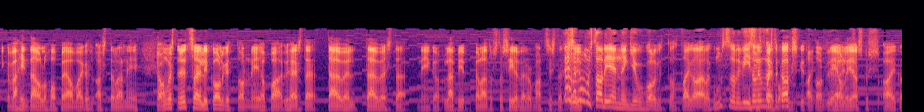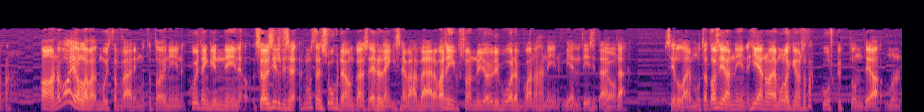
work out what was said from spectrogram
Niinku vähintään ollut hopeaa vaikka astella, niin Joo. mun mielestä nyt sai yli 30 tonnia jopa yhdestä täyvel, täydestä niinku läpi pelatusta silver-matsista. Kyllä se mun mielestä oli ennenkin joku 30 000 aika lailla, kun musta se oli se 15 oli mun mielestä tai 20 30 tonnia oli joskus aikana. Aa, no voi olla, mä muistan väärin, mutta toi niin, kuitenkin niin, se oli silti se, musta se suhde on kanssa edelleenkin siinä vähän väärä, varsinkin kun se on nyt jo yli vuoden vanha, niin miettii Mm, sitä, joo. että sillä Mutta tosiaan niin hienoa, ja mullakin on 160 tuntia mun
